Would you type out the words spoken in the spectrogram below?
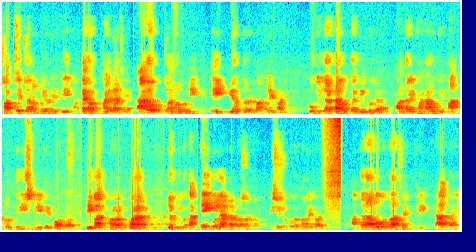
সবচেয়ে জনপ্রিয় নেত্রী বেগম খালেদা জিয়া। তারও জন্মভূমি এই বৃহত্তর নোয়াখালীর মাটিতে। কুমিল্লার দাউদকান্দি উপজেলা। ঢাকা হতে মাত্র তিরিশ মিনিটের পর বিবাদ খনন করার যৌক্তিকতা নেই বলে আমরা বিশেষজ্ঞ মনে করেন। আপনারা অবগত আছেন যে রাজধানী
